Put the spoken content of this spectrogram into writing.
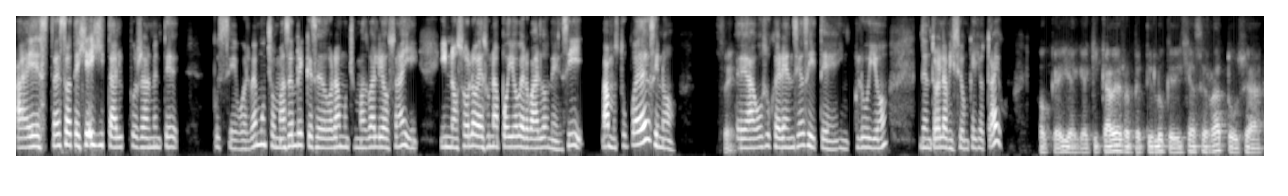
a esta estrategia digital, pues realmente pues se vuelve mucho más enriquecedora, mucho más valiosa y, y no solo es un apoyo verbal donde sí, vamos, tú puedes, sino te hago sugerencias y te incluyo dentro de la visión que yo traigo. Ok, aquí cabe repetir lo que dije hace rato, o sea,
